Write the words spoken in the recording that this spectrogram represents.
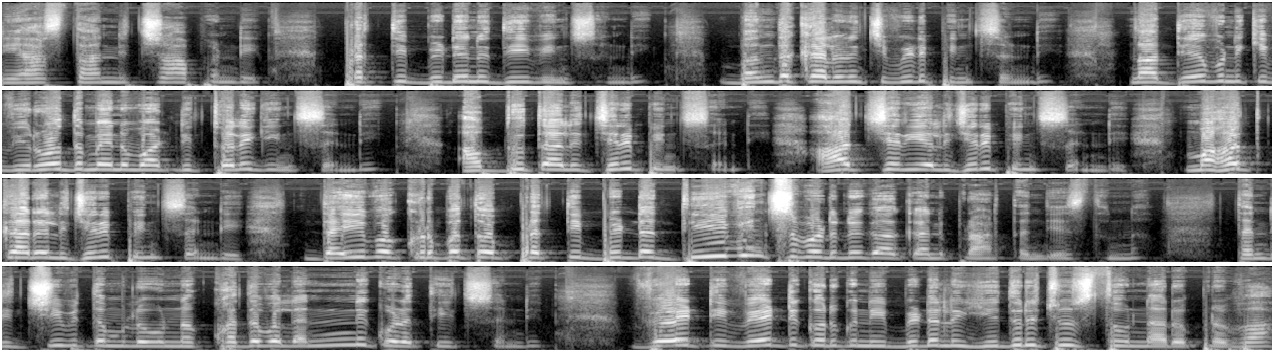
నీ హస్తాన్ని చాపండి. ప్రతి బిడ్డను దీవించండి. బంధకాల నుంచి విడిపించండి. నా దేవునికి విరోధమైన వాటిని తొలగించండి. అద్భుతాలు జరిపించండి. ఆశ్చర్యాలు జరిపించండి. మహత్కార్యాలు జరిపించండి. దైవ కృపతో ప్రతి బిడ్డ దీవించబడునుగా కానీ ప్రార్థన చేస్తున్నా. తండ్రి జీవితంలో ఉన్న కొదవలన్నీ కూడా తీర్చండి. వేటి వేటి కొరకు నీ బిడ్డలు ఎదురు చూస్తూ ఉన్నారు ప్రభా.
